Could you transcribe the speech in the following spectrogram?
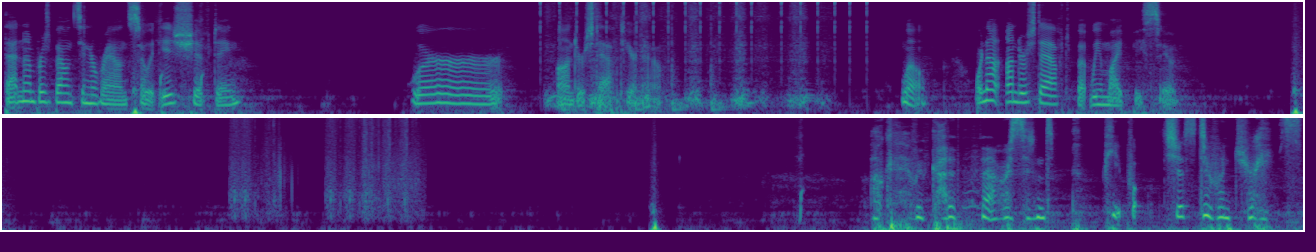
That number's bouncing around, so it is shifting. We're understaffed here now. Well, we're not understaffed, but we might be soon. Okay, we've got a thousand people just doing trees.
